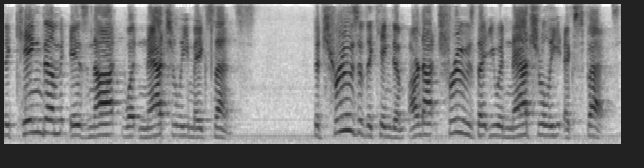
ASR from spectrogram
the kingdom is not what naturally makes sense. The truths of the kingdom are not truths that you would naturally expect.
